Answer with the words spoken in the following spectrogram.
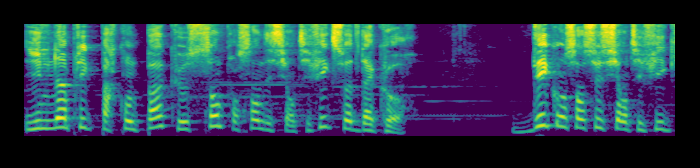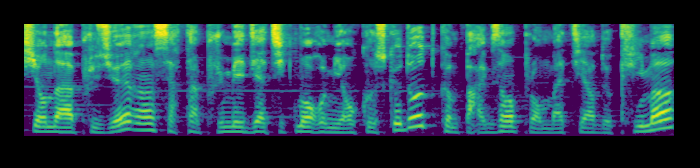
Il n'implique par contre pas que 100% des scientifiques soient d'accord. Des consensus scientifiques, il y en a plusieurs, hein, certains plus médiatiquement remis en cause que d'autres, comme par exemple en matière de climat,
